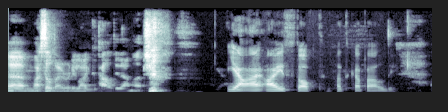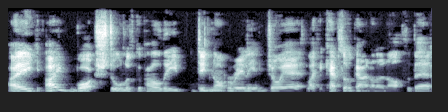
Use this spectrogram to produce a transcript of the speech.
Um, I still don't really like Capaldi that much. Yeah, I, I stopped at Capaldi. I I watched all of Capaldi, did not really enjoy it. Like it kept sort of going on and off a bit.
